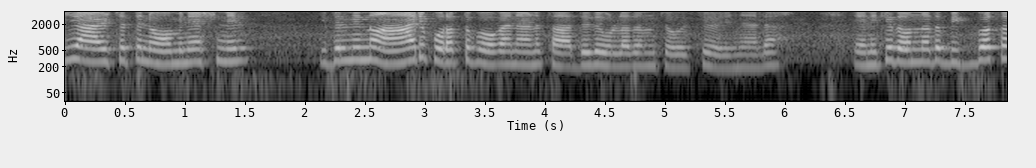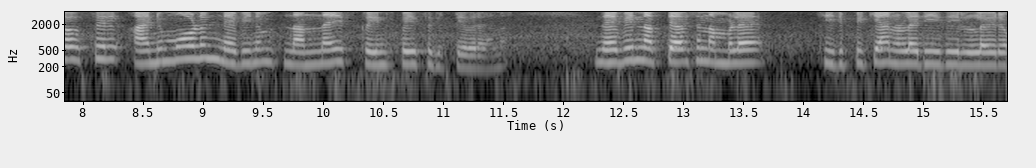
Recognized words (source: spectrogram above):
ഈ ആഴ്ചത്തെ നോമിനേഷനിൽ ഇതിൽ നിന്നും ആര് പുറത്തു പോകാനാണ് സാധ്യതയുള്ളതെന്ന് ചോദിച്ചു കഴിഞ്ഞാൽ എനിക്ക് തോന്നുന്നത് ബിഗ് ബോസ് ഹൗസിൽ അനുമോളും നെവിനും നന്നായി സ്ക്രീൻ സ്പേസ് കിട്ടിയവരാണ്. നെവിൻ അത്യാവശ്യം നമ്മളെ ചിരിപ്പിക്കാനുള്ള രീതിയിലുള്ള ഒരു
